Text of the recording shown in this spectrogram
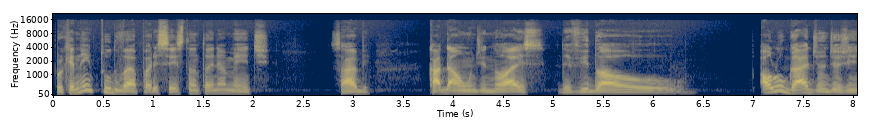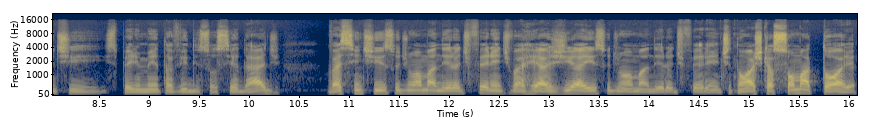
Porque nem tudo vai aparecer instantaneamente, sabe? Cada um de nós, devido ao, ao lugar de onde a gente experimenta a vida em sociedade, vai sentir isso de uma maneira diferente, vai reagir a isso de uma maneira diferente. Então, acho que a somatória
